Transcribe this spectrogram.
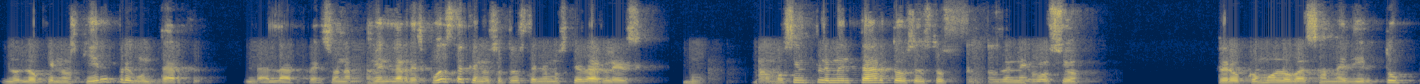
Lo, que nos quiere preguntar la, la, persona, más bien la respuesta que nosotros tenemos que darle es, Vamos a implementar todos estos procesos de negocio, pero ¿cómo lo vas a medir tú?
